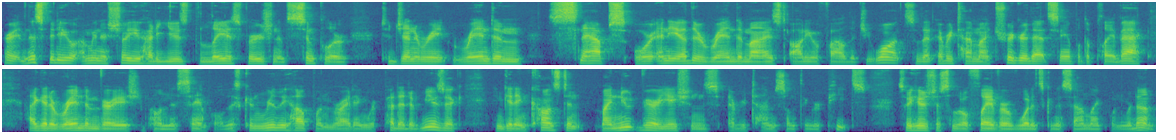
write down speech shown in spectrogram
Alright, in this video I'm going to show you how to use the latest version of Simpler to generate random snaps or any other randomized audio file that you want so that every time I trigger that sample to play back I get a random variation upon this sample. This can really help when writing repetitive music and getting constant minute variations every time something repeats. So here's just a little flavor of what it's going to sound like when we're done.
